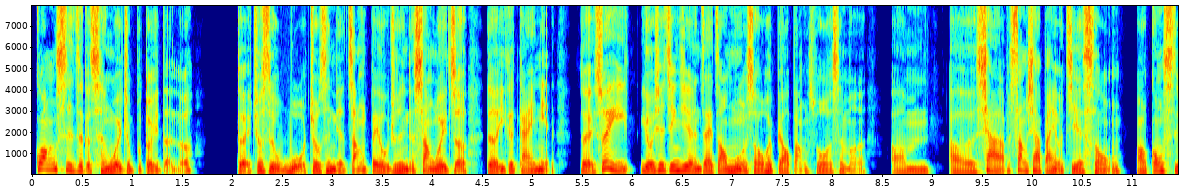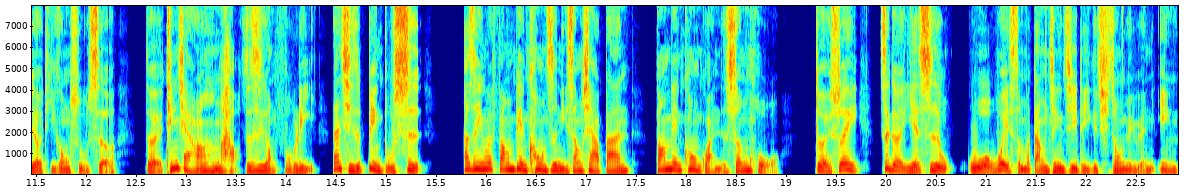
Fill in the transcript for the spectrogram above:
光是这个称谓就不对等了。对，就是我就是你的长辈，我就是你的上位者的一个概念。对，所以有些经纪人在招募的时候会标榜说什么，嗯呃下上下班有接送，然后公司有提供宿舍。对，听起来好像很好，这是一种福利，但其实并不是。它是因为方便控制你上下班，方便控管你的生活。对，所以这个也是我为什么当经纪的一个其中一个原因。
